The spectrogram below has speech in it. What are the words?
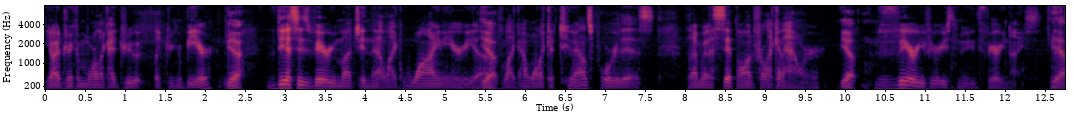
you know i drink them more like i drew like drink a beer yeah this is very much in that like wine area yeah. of like i want like a two ounce pour of this that i'm gonna sip on for like an hour yep very very smooth very nice yeah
